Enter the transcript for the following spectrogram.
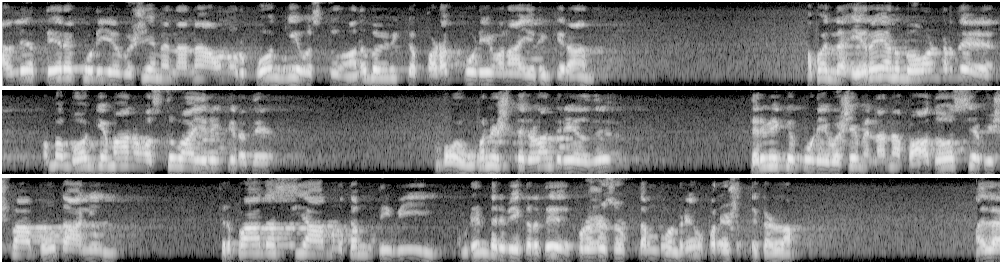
அதுலேயே தேரக்கூடிய விஷயம் என்னன்னா அவன் ஒரு போக்கிய வஸ்து அனுபவிக்கப்படக்கூடியவனா இருக்கிறான் அப்போ இந்த இறை அனுபவம்ன்றது ரொம்ப போக்கியமான வஸ்துவா இருக்கிறது அப்போ உபனிஷத்துக்கெல்லாம் தெரியாது. தெரிவிக்கக்கூடிய விஷயம் என்னன்னா பாதோசிய விஸ்வா பூதானி திரிபாதஸ்யாமிருதம் திவி அப்படின்னு தெரிவிக்கிறது புருஷ சூக்தம் போன்ற உபநிஷத்துக்கள்லாம் அதில்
